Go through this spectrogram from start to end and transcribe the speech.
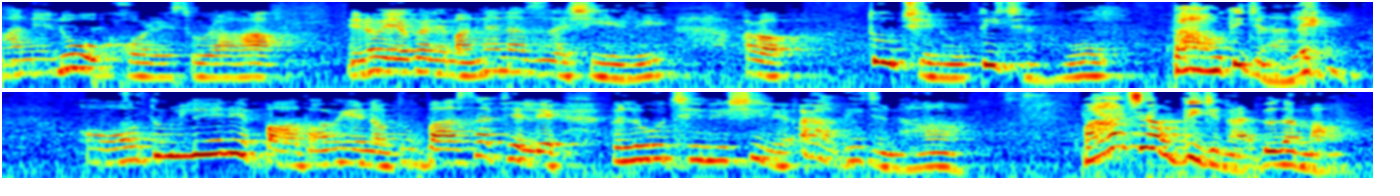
ငါနင်တို့ကိုခေါ်ရဲဆိုတာနင်တို့ရက်ခွက်ထဲမှာနှက်နှက်ဆက်ဆက်ရှိရလေအဲ့တော့သူ့ချင်လို့တိချင်လို့ဘာလို့တိချင်တာလဲ။အော် तू လေးနဲ့ပါသွားပြီရဲ့နောက် तू ဘာဆက်ဖြစ်လဲဘလို့ချင်းလေးရှိလဲအဲ့ဒါသိချင်တာ။ဘာကြောင့်သိချင်တာလဲပြောသမှာ။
